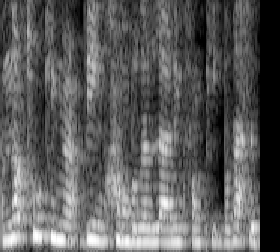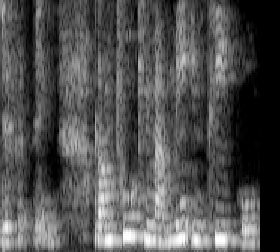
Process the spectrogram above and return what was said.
I'm not talking about being humble and learning from people. That's a different thing. But I'm talking about meeting people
